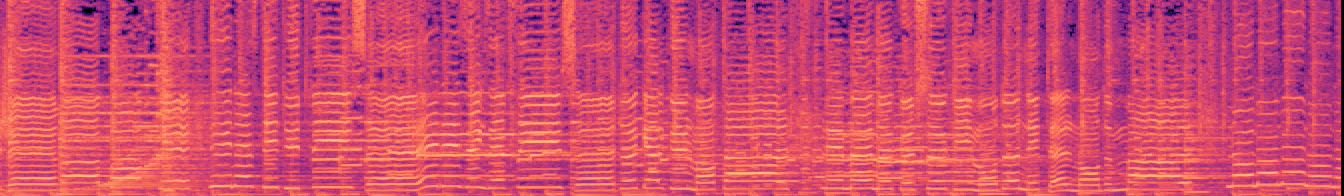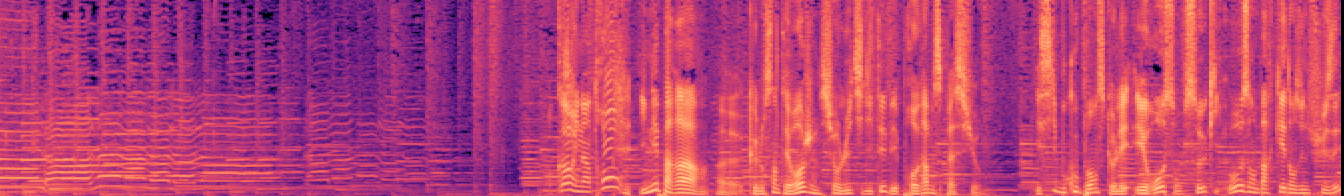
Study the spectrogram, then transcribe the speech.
j'ai rapporté une institutrice et des exercices de calcul mental, les mêmes que ceux qui m'ont donné tellement de mal. La, la, la, Encore une intro Il n'est pas rare que l'on s'interroge sur l'utilité des programmes spatiaux. Et si beaucoup pensent que les héros sont ceux qui osent embarquer dans une fusée,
